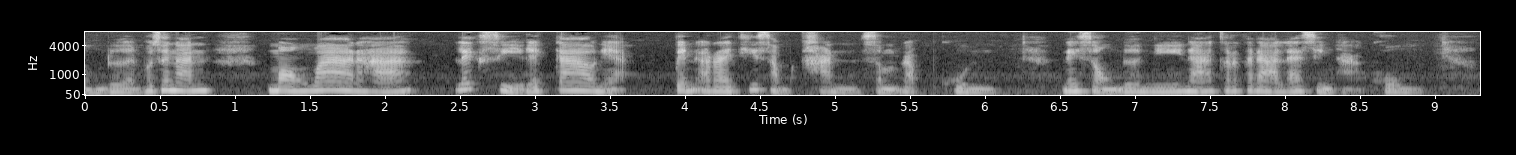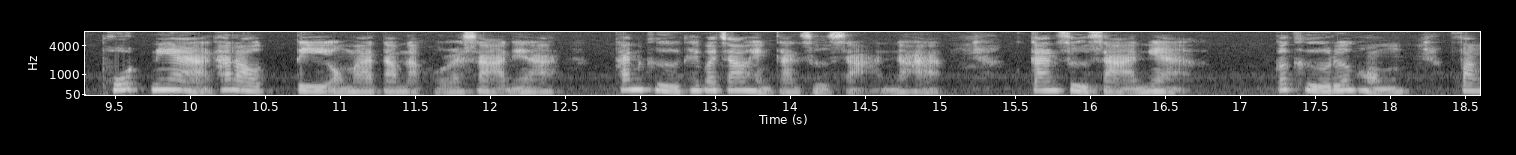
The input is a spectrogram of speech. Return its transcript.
2 เดือน เพราะฉะนั้นมองว่านะคะเลข 4 เลข 9 เนี่ยเป็นอะไรที่สำคัญสำหรับคุณใน 2 เดือนนี้นะกรกฎาและสิงหาคม พุธเนี่ยถ้าเราตีออกมาตามหลักโหราศาสตร์เนี่ยนะท่านคือเทพเจ้าแห่งการสื่อสารนะคะ การสื่อสารเนี่ย ก็คือเรื่องของฟัง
